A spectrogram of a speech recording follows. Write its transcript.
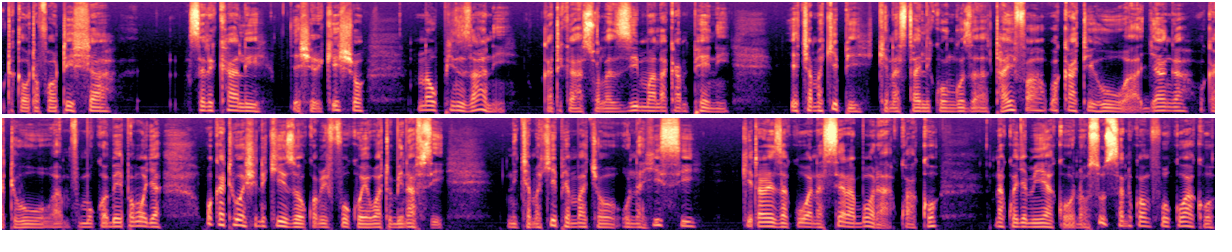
utakaotofautisha serikali ya shirikisho na upinzani katika swala zima la kampeni ya chama kipi kinastahili kuongoza taifa wakati huu wa janga, wakati huu wa mfumuko wa bei, pamoja wakati huu wa shinikizo kwa mifuko ya watu binafsi. Ni chama kipi ambacho unahisi kitaweza kuwa na sera bora kwako na kwa jamii yako, na hususan kwa mfuko wako?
